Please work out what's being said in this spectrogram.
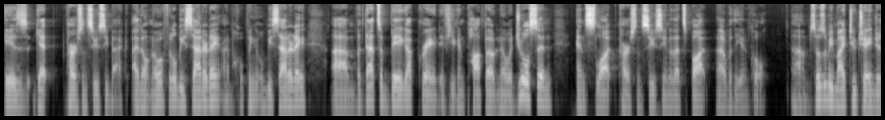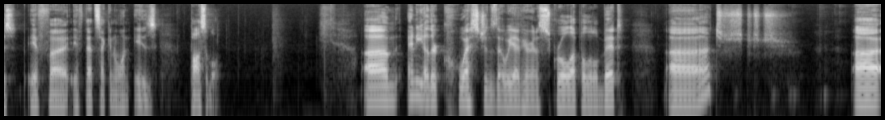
is get Carson Soucy back. I don't know if it'll be Saturday. I'm hoping it will be Saturday. Um, but that's a big upgrade if you can pop out Noah Juulsen and slot Carson Soucy into that spot uh, with Ian Cole. Um, so those will be my two changes if uh, if that second one is possible. Um, any other questions that we have here? I'm going to scroll up a little bit. Uh, uh,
